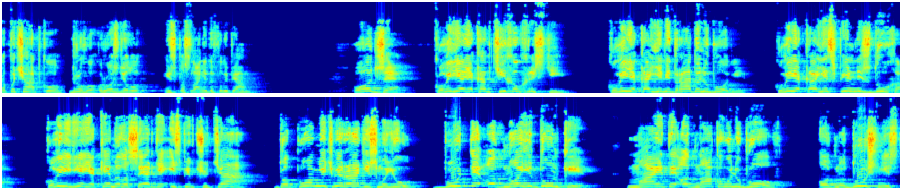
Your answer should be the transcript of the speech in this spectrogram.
на початку другого розділу із послання до Филипян. Отже, коли є яка втіха в Христі, коли яка є відрада любові, коли яка є спільність духа, коли є яке милосердя і співчуття, доповніть ви радість мою, будьте одної думки, майте однакову любов, однодушність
